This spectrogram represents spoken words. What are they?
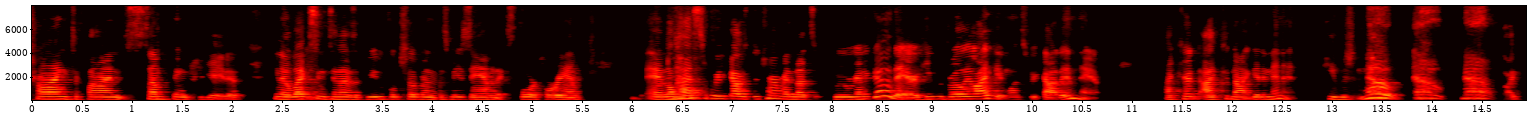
trying to find something creative. You know, Lexington has a beautiful children's museum and exploratorium. And last week I was determined that we were going to go there. He would really like it once we got in there. I could I could not get him in it. He was no, no, no. Like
